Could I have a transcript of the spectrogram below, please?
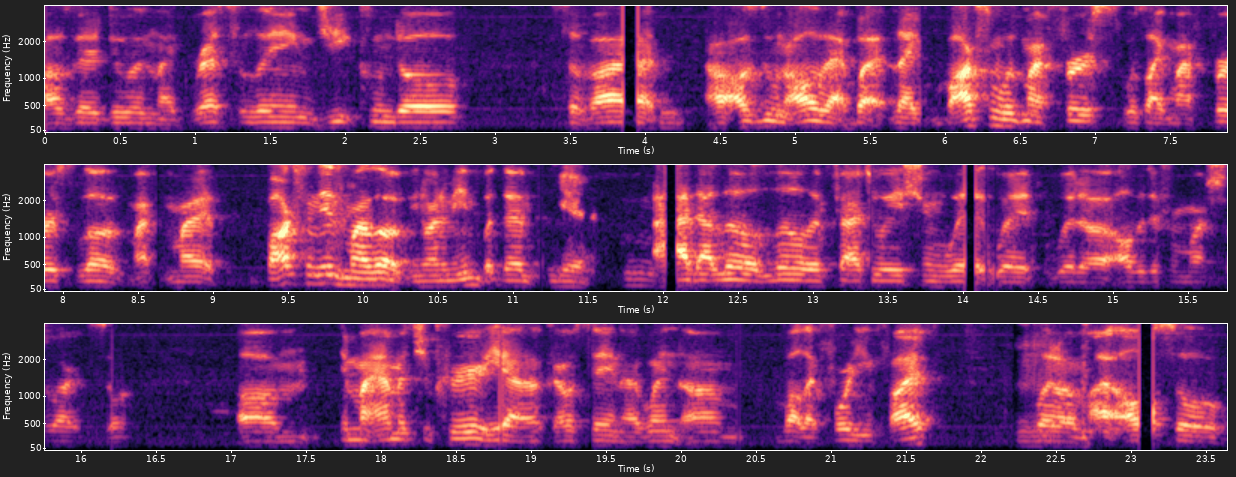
I was there doing like wrestling, jeet kundo, savate. I, I was doing all of that. But like boxing was my first was like my first love. My my boxing is my love. You know what I mean? But then Yeah. I had that little little infatuation with with with uh, all the different martial arts. So um in my amateur career, yeah, like I was saying, I went um about like 40 and 5. Mhm. But um I also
